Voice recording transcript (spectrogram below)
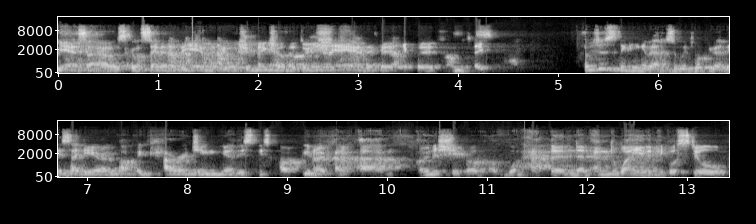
Yes, I was going to say that at the end. People should make sure they do share if they're, if they're undertaking. I was just thinking about. So we're talking about this idea of, of encouraging, you know, this, this, you know, kind of um, ownership of, of what happened and, and the way that people still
